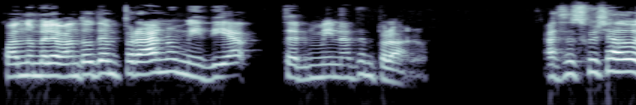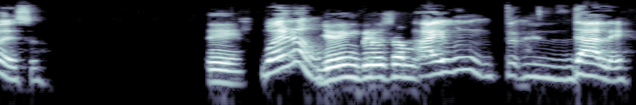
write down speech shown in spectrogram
cuando me levanto temprano, mi día termina temprano. ¿Has escuchado eso? Sí. Bueno, yo incluso. Hay un. Dale.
